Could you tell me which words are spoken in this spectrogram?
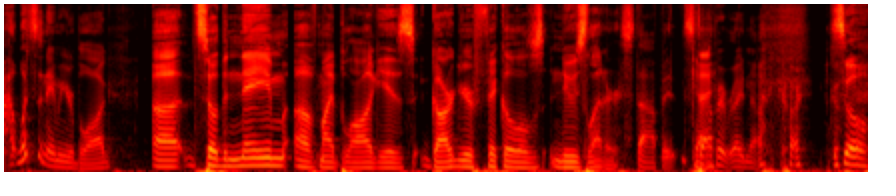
uh, what's the name of your blog? Uh, so the name of my blog is Gard Your Fickell's Newsletter. Stop it! Stop it right now. Guard, So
